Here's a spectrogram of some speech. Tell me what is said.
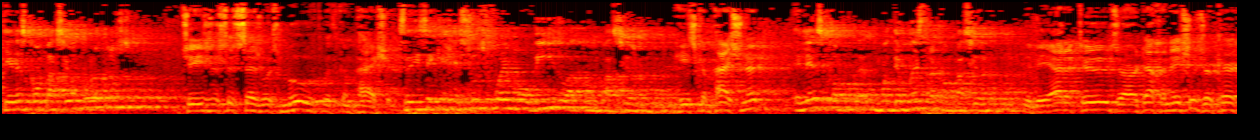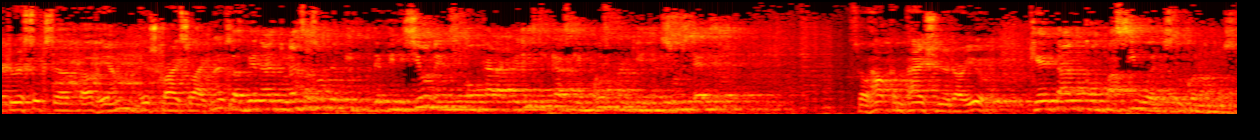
¿Tienes compasión por otros? Jesus, it says, was moved with compassion. Se dice que Jesús fue movido a compasión. He's compassionate. Él es demuestra compasión. The Beatitudes are definitions or characteristics of, of Him, His Christ likeness. Las bienaventuranzas son defi- definiciones o características que muestran quién Jesús es. So, how compassionate are you? ¿Qué tan compasivo eres tú con otros?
